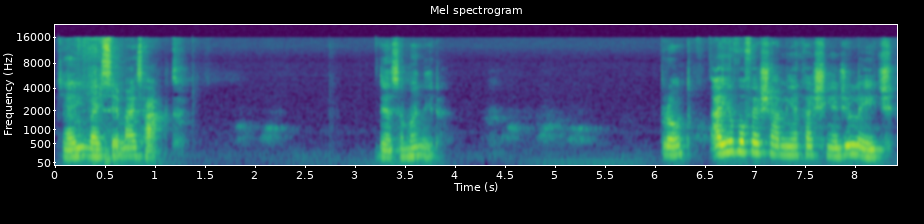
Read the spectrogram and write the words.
que aí vai ser mais rápido. Dessa maneira. Pronto. Aí eu vou fechar a minha caixinha de leite.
